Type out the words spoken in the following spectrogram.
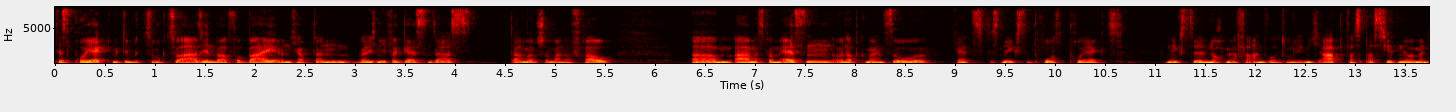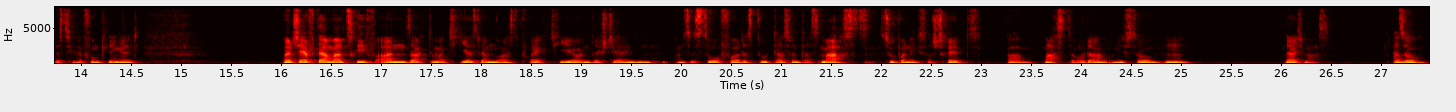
Das Projekt mit dem Bezug zu Asien war vorbei und ich habe dann, werde ich nie vergessen, saß damals schon meiner Frau ähm, abends beim Essen und habe gemeint, so, jetzt das nächste Großprojekt Nächste, noch mehr Verantwortung lehne ich ab. Was passiert in dem Moment, das Telefon klingelt? Mein Chef damals rief an, sagte, Matthias, wir haben ein neues Projekt hier und wir stellen uns es so vor, dass du das und das machst. Super nächster Schritt. Ähm, machst du, oder? Und ich so, hm, ja, ich mach's. Also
